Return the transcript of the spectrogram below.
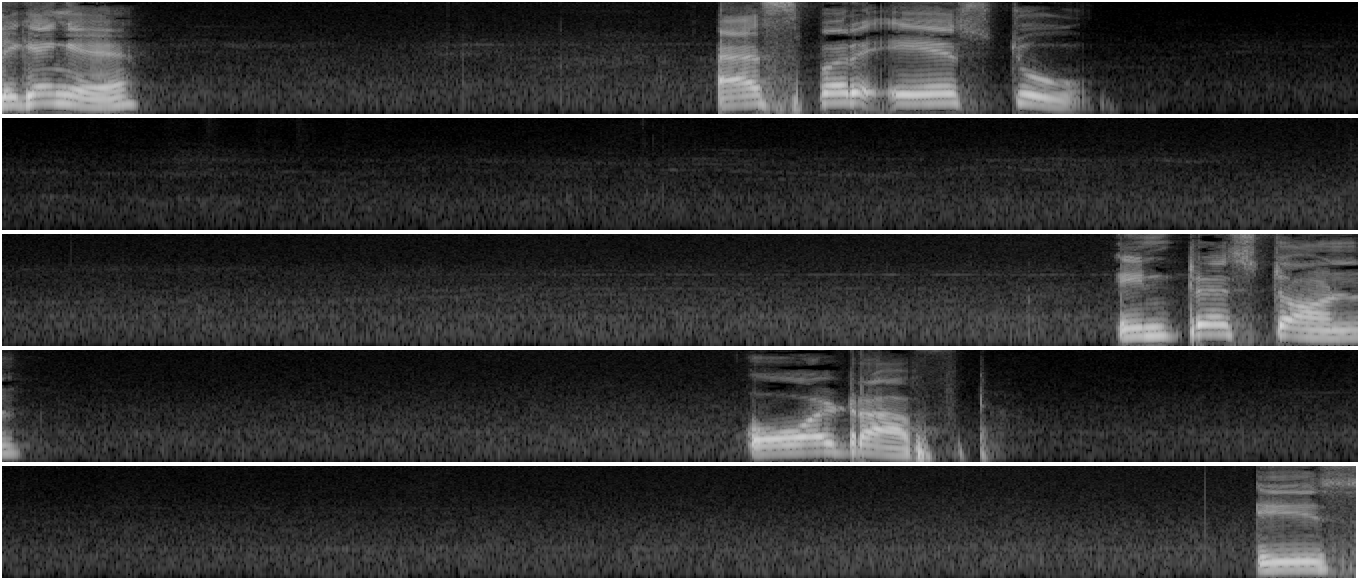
लिखेंगे as per A S two interest on overdraft is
